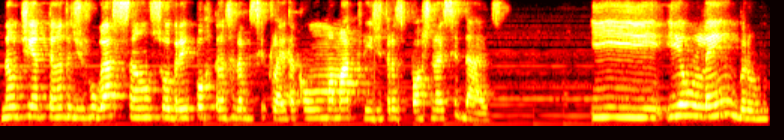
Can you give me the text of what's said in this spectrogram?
não tinha tanta divulgação sobre a importância da bicicleta como uma matriz de transporte nas cidades. E, e, eu lembro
